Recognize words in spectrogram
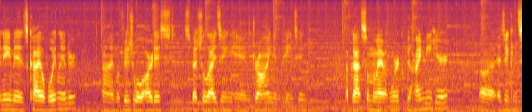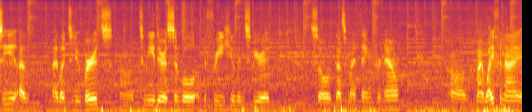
name is Kyle Voigtlander. I'm a visual artist specializing in drawing and painting. I've got some of my work behind me here. Uh, as you can see, I, I like to do birds. Uh, to me, they're a symbol of the free human spirit. So that's my thing for now. Uh, my wife and I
